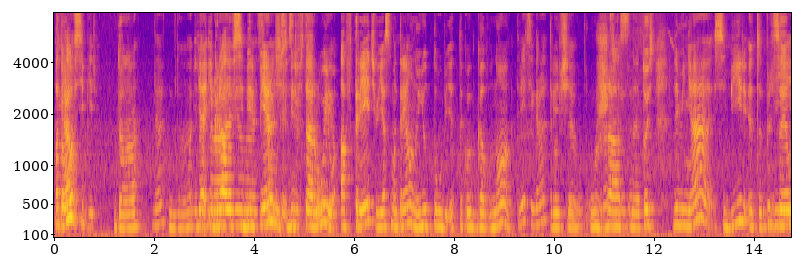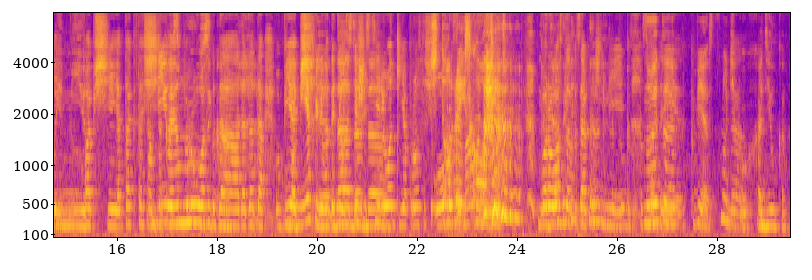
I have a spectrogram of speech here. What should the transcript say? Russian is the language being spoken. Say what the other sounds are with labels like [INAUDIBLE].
Потом... Играла в Сибирь, Да, да? да. Мне я играла в Сибирь первую, в Сибирь вторую, вторую. а в третью я смотрела на Ютубе. Это такое говно. Третья игра? Третья ужасная. То есть для меня Сибирь это Блин, целый мир. Вообще, я так тащилась такая просто. музыка. Да, да, да, да. В биомех или вот эти да, вот все да, да. шестеренки, я просто щ- Что образы происходит? [LAUGHS] Просто зашли, Но посмотрели. это квест. Ну, Да. типа, ходилка.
